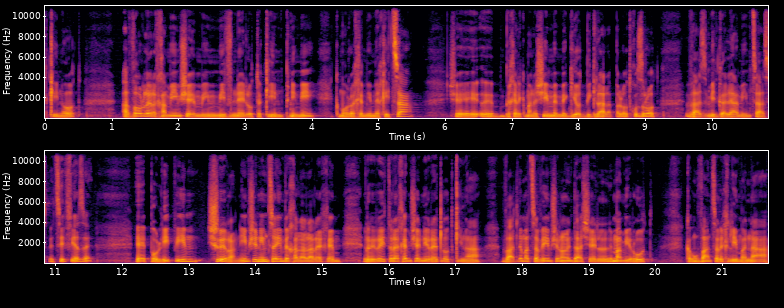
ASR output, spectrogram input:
תקינות, עבור לרחמים שהם עם מבנה לא תקין פנימי, כמו רחם עם מחיצה, שבחלק מהאנשים הן מגיעות בגלל הפלות חוזרות, ואז מתגלה הממצא הספציפי הזה. פוליפים, שרירנים שנמצאים בחלל הרחם, רירית רחם שנראית לא תקינה, ועד למצבים שלא נדע של ממאירות. כמובן צריך להימנע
